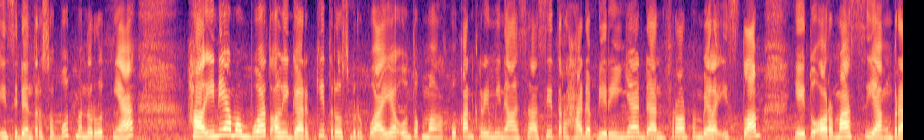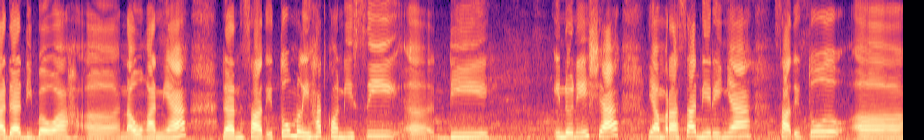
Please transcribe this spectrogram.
insiden tersebut menurutnya Hal ini yang membuat oligarki terus berupaya untuk melakukan kriminalisasi terhadap dirinya dan Front Pembela Islam, yaitu ormas yang berada di bawah uh, naungannya. Dan saat itu melihat kondisi uh, di Indonesia yang merasa dirinya saat itu uh,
